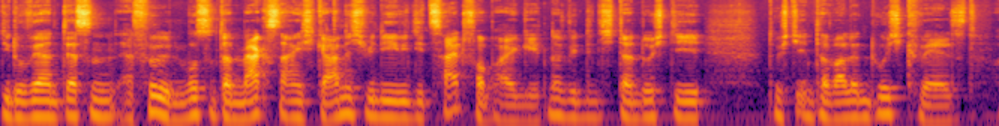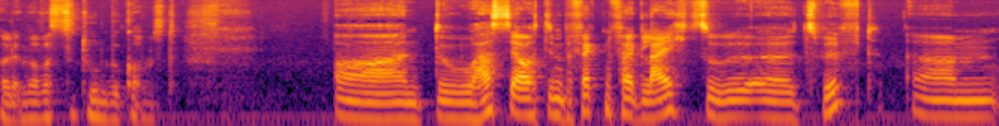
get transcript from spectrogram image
die du währenddessen erfüllen musst und dann merkst du eigentlich gar nicht, wie die, wie die Zeit vorbeigeht, ne? wie du dich dann durch die, durch die Intervalle durchquälst, weil du immer was zu tun bekommst. Und du hast ja auch den perfekten Vergleich zu äh, Zwift, ähm,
